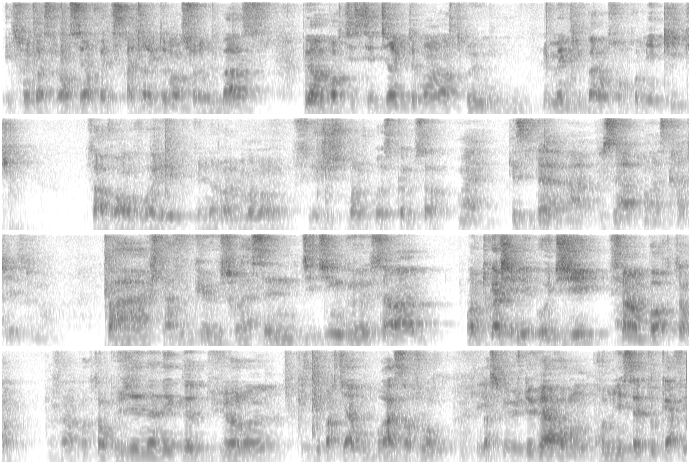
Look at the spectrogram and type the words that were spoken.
Et le son il va se lancer en fait, il sera directement sur une basse. Peu importe si c'est directement l'instru ou le mec qui balance son premier kick, ça va envoyer. Généralement, c'est juste- moi je bosse comme ça. Ouais. Qu'est-ce qui t'a poussé à apprendre à scratcher justement? Bah, je t'avoue que sur la scène DJing, euh, c'est un. En tout cas, chez les OG, c'est Ouais. important. C'est très important. En plus, j'ai une anecdote du genre, euh, j'étais parti à Woodbrass un jour parce que je devais avoir mon premier set au Café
